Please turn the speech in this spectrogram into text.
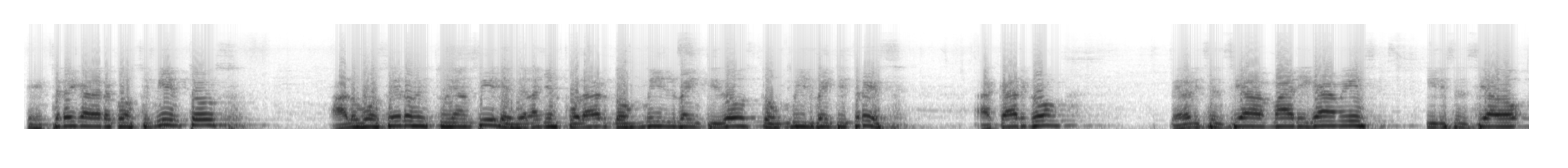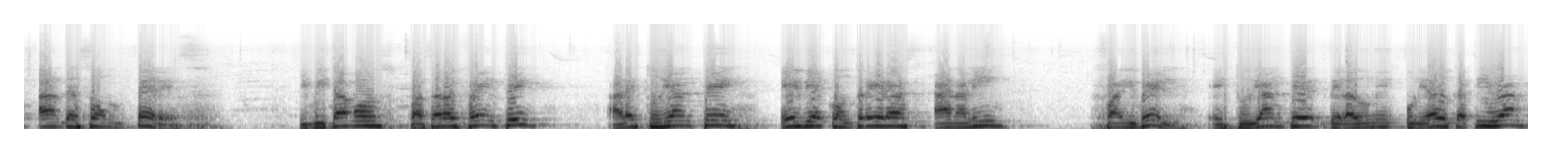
Entrega de reconocimientos a los voceros estudiantiles del año escolar 2022-2023, a cargo de la licenciada Mari Gámez y licenciado Anderson Pérez. Invitamos a pasar al frente a la estudiante Evia Contreras Analí Faibel, estudiante de la unidad educativa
